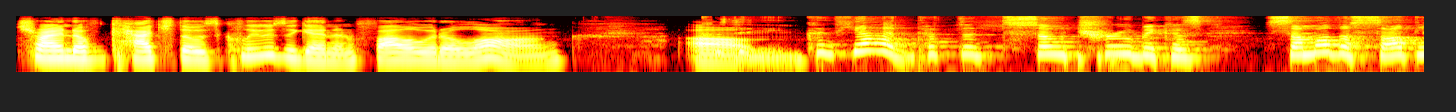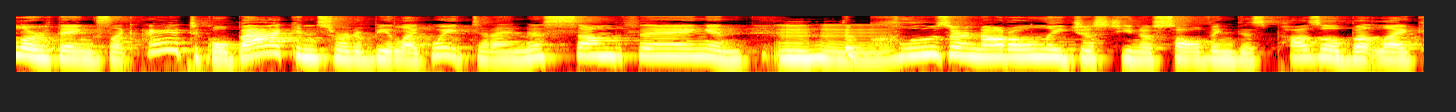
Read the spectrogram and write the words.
trying to catch those clues again and follow it along. Cause, Um, 'cause, yeah, that, that's so true because some of the subtler things, like I had to go back and sort of be like, wait, did I miss something? And the mhm, clues are not only just, you know, solving this puzzle, but like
